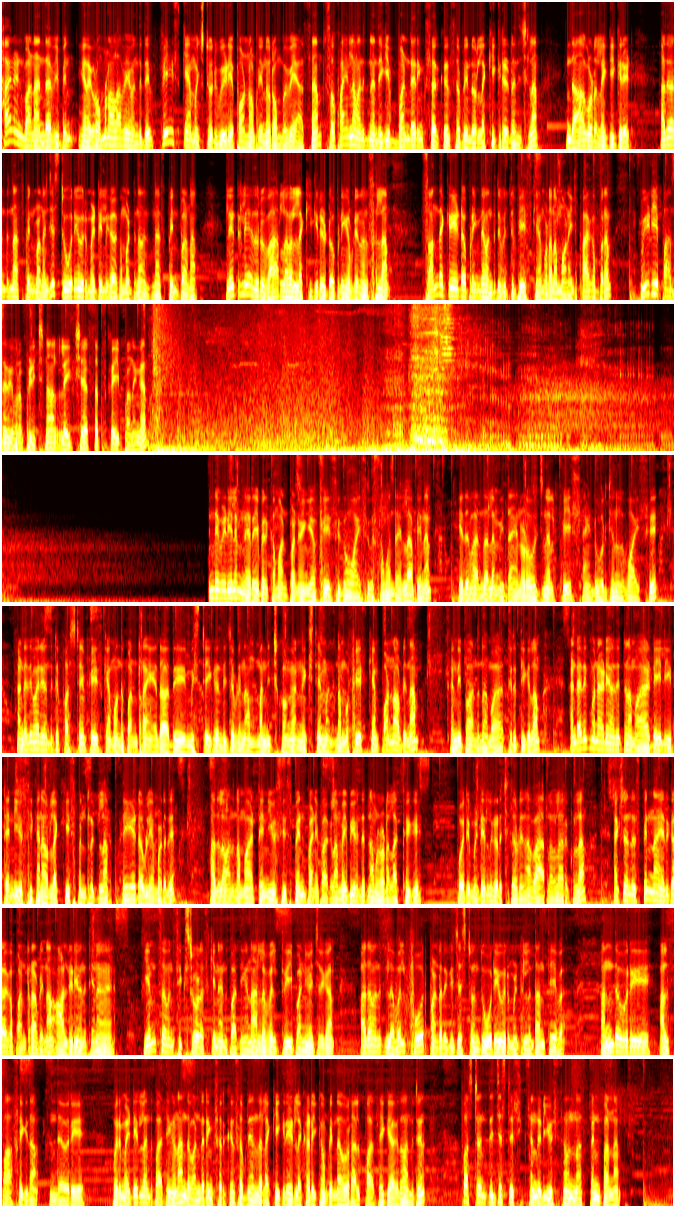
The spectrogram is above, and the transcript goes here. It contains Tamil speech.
ஹாய் நண்பா. நான் தான் விபின். எனக்கு ரொம்ப நாளாகவே வந்துட்டு ஃபேஸ் கேம் வச்சுட்டு ஒரு வீடியோ பண்ணணும் அப்படின்னு ரொம்பவே ஆசை. ஸோ ஃபைனலாக வந்துட்டு நான் இன்றைக்கி வண்டரிங் சர்க்கஸ் அப்படின்ற ஒரு லக்கி கிரேட் வந்துச்சுலாம். இந்த ஆகோட லக்கி கிரேட் அது வந்து நான் ஸ்பின் பண்ணேன். ஜஸ்ட் ஒரே ஒரு மெட்டீரியலுக்காக மட்டும் தான் வந்து நான் ஸ்பின் பண்ணேன். லிட்டரலி அது ஒரு வேறு லெவல் லக்கி கிரேட் ஓப்பனிங் அப்படின்னு சொல்லலாம். ஸோ அந்த கிரியேட் அப்படிங்க தான் வந்துட்டு வித் ஃபேஸ் கேமோட நம்ம அன்றைக்கி பார்க்க போகிறோம் வீடியோ பார்த்ததுக்கப்புறம் பிடிச்சினா லைக் ஷேர் சப்ஸ்கிரைப் பண்ணுங்கள் இந்த வீடியோவில் நிறைய பேர் கமெண்ட் பண்ணுவீங்க. ஃபேஸுக்கும் வாய்ஸுக்கும் சம்மந்தம் இல்லை அப்படின்னா எதுவாக இருந்தாலும் இதுதான் என்னோட original face and original voice and அதே மாதிரி வந்துட்டு ஃபஸ்ட் டைம் ஃபேஸ் கேம் வந்து பண்ணுறேன் ஏதாவது மிஸ்டேக் இருந்துச்சு அப்படின்னா மன்னிச்சுக்கோங்க. நெக்ஸ்ட் டைம் வந்து நம்ம ஃபேஸ் கேம் பண்ணோம் அப்படின்னா கண்டிப்பாக வந்து நம்ம திருத்திக்கலாம். அண்ட் அதுக்கு முன்னாடி வந்துட்டு நம்ம டெய்லி டென் யூசிக்கான ஒரு லக்கி ஸ்பெண்ட் இருக்கலாம் இந்த ஏடபிள்யூஎம் படுது. அதில் வந்து நம்ம டென் யூசி ஸ்பெண்ட் பண்ணி பார்க்கலாம். மேபி வந்துட்டு நம்மளோட லக்குக்கு ஒரு மெட்டீரியல் கிடச்சிது அப்படின்னா வேறு லெவலாக இருக்கும்ல. ஆக்சுவலி அந்த ஸ்பின் நான் எதுக்காக பண்ணுறேன் அப்படின்னா ஆல்ரெடி வந்துட்டு நான் எம் செவன் சிக்ஸ்டோட ஸ்கின் வந்து பார்த்தீங்கன்னா லெவல் த்ரீ பண்ணி வச்சிருக்கேன். அதை வந்துட்டு லெவல் ஃபோர் பண்ணுறதுக்கு ஜஸ்ட் வந்து ஒரே ஒரு மெட்டீரியல் தான் தேவை. அந்த ஒரு அல்பாசைக்கு தான். இந்த ஒரு ஒரு மெட்டீரியல் வந்து பார்த்தீங்கன்னா அந்த வண்டரிங் சர்க்கிள்ஸ் அப்படி அந்த லக்கி கிரேடில் கிடைக்கும் அப்படின்ற ஒரு அல்பாசைக்காக தான் வந்துட்டு ஃபஸ்ட் வந்துட்டு ஜஸ்ட் சிக்ஸ் ஹண்ட்ரட் யூஸ் தான் நான் ஸ்பெண்ட் பண்ணேன்.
